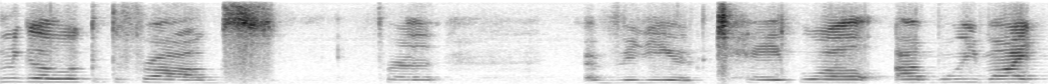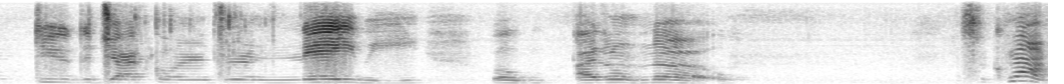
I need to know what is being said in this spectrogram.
gonna go look at the frogs for a videotape. Well, um, we might do the jack-o'-lantern, maybe, but I don't know. So come on.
